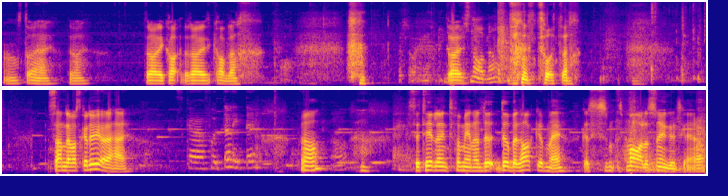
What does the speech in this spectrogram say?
Han står här. Drar, drar, i, ka- drar i kablarna. Drar i snablarna. tåten. Sandra, vad ska du göra här? Ska fota lite. Ja. Se till att inte få med några du- dubbelhakar på mig. Ska se sm- Smal och snygg ut ska jag göra.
